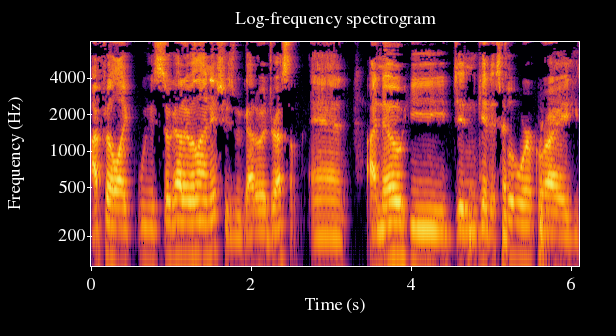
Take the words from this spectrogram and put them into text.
I feel like we still got O line issues. We've got to address them. And I know he didn't get his footwork right. He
